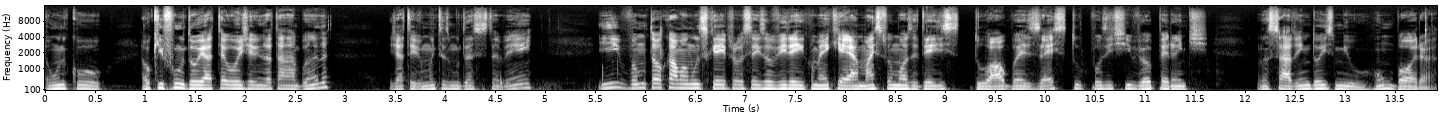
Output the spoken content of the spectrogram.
único. É o que fundou e até hoje ainda tá na banda. Já teve muitas mudanças também. E vamos tocar uma música aí pra vocês ouvirem aí como é que é a mais famosa deles do álbum Exército Positivo e Operante, lançado em 2000. Vambora.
